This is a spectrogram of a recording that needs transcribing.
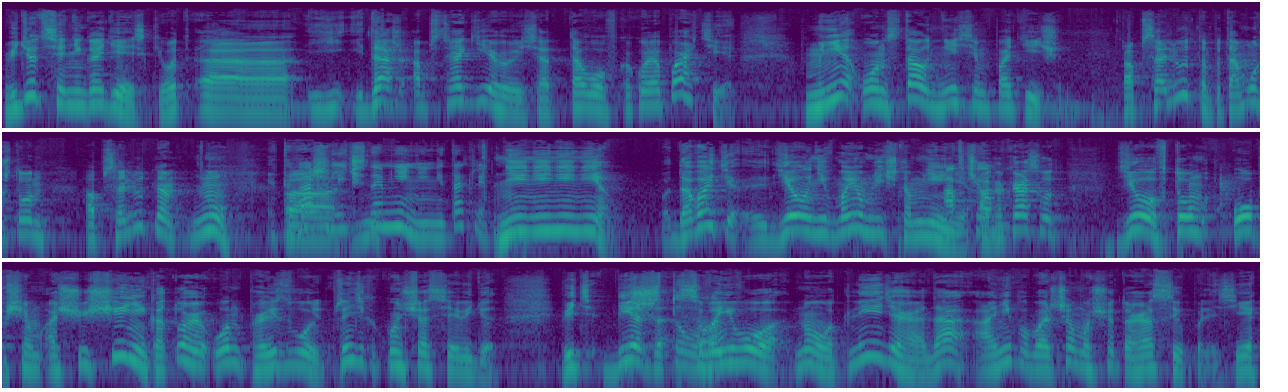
ведет себя негодяйски. Вот э, и, и даже абстрагируясь от того, в какой я партии, мне он стал несимпатичен. Абсолютно, потому что он абсолютно, ну... Это ваше личное мнение, не так ли? не-не-не-не. Давайте, э, дело не в моем личном мнении, А чем? как раз вот дело в том общем ощущении, которое он производит. Посмотрите, как он сейчас себя ведет. Ведь без что? своего, ну вот, лидера, да, они по большому счету рассыпались. И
